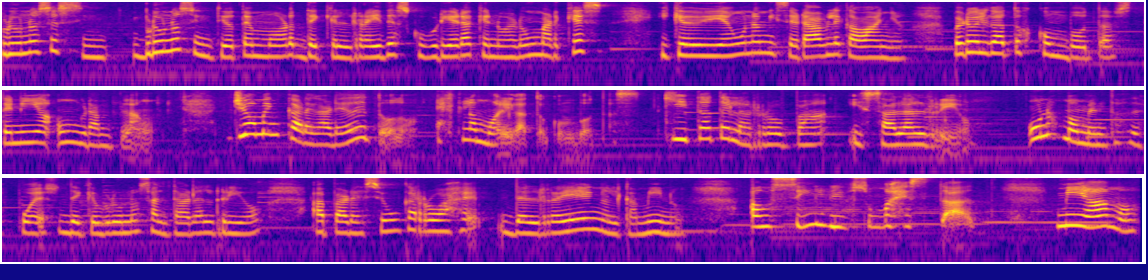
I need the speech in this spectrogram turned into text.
Bruno, sintió temor de que el rey descubriera que no era un marqués y que vivía en una miserable cabaña, pero el gato con botas tenía un gran plan. Yo me encargaré de todo, exclamó el gato con botas. Quítate la ropa y sal al río. Unos momentos después de que Bruno saltara al río, apareció un carruaje del rey en el camino. ¡Auxilio, Su Majestad! Mi amo,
